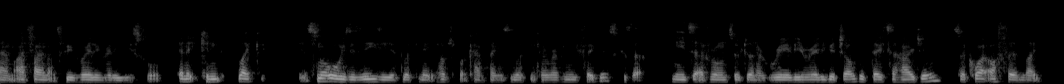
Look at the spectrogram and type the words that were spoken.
um, I find that to be really, really useful. And it can like it's not always as easy as looking at HubSpot campaigns and looking for revenue figures because that needs everyone to have done a really, really good job with data hygiene. So quite often, like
